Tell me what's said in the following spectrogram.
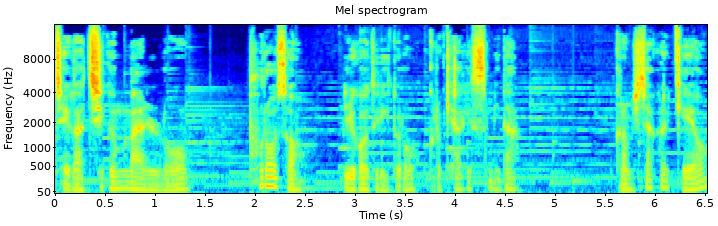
제가 지금 말로 풀어서 읽어드리도록 그렇게 하겠습니다. 그럼 시작할게요.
